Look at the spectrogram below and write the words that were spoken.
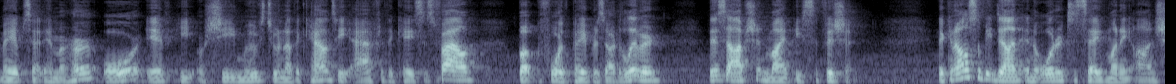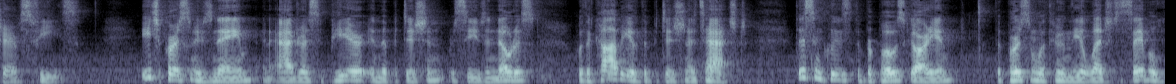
may upset him or her, or if he or she moves to another county after the case is filed, but before the papers are delivered, this option might be sufficient. It can also be done in order to save money on sheriff's fees. Each person whose name and address appear in the petition receives a notice with a copy of the petition attached. This includes the proposed guardian, the person with whom the alleged disabled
